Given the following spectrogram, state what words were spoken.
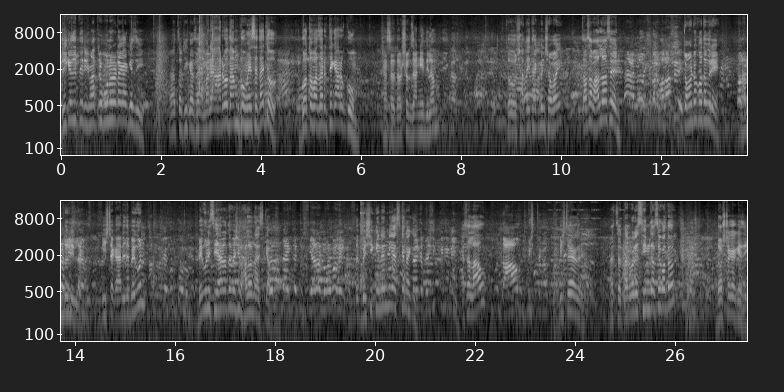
দুই কেজি তিরিশ মাত্র পনেরো টাকা কেজি। আচ্ছা ঠিক আছে। মানে আরও দাম কম হয়েছে তাই তো? গত বাজারের থেকে আরও কম। আচ্ছা দর্শক জানিয়ে দিলাম। তো সাথেই থাকবেন সবাই। চাচা ভালো আছেন? টমেটো কত করে? আলহামদুলিল্লাহ। বিশ টাকা। আর এই যে বেগুন? বেগুনি চেহারা তো বেশি ভালো না আজকে আপনার। বেশি কিনেন নি আজকে নাকি? আচ্ছা লাউ? বিশ টাকা করে। আচ্ছা তারপরে সিম আছে কত? দশ টাকা কেজি।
